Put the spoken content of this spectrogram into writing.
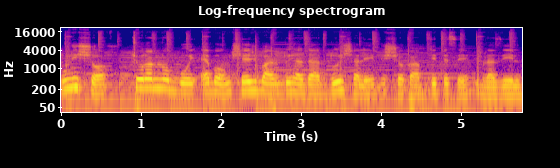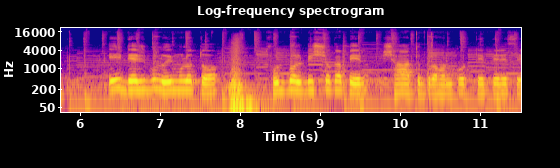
উনিশশো চুরানব্বই এবং শেষবার দুই হাজার দুই সালে বিশ্বকাপ জিতেছে ব্রাজিল। এই দেশগুলোই মূলত ফুটবল বিশ্বকাপের স্বাদ গ্রহণ করতে পেরেছে।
